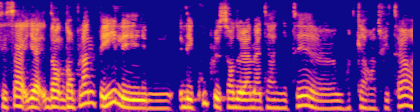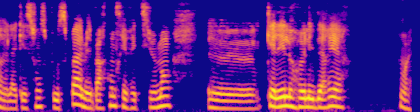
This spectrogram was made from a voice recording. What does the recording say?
C'est ça. Il y a, dans, dans, plein de pays, les, les couples sortent de la maternité euh, au bout de 48 heures. La question se pose pas. Mais par contre, effectivement, euh, quel est le relais derrière? Ouais.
